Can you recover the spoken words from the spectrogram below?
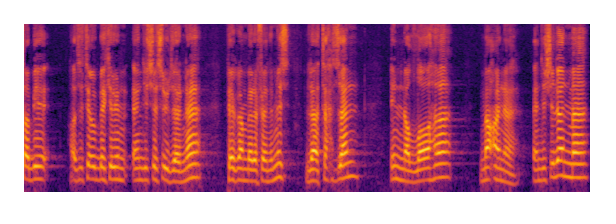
tabi Hazreti Ebu Bekir'in endişesi üzerine Peygamber Efendimiz La tahzen innallaha ma'ane Endişelenme,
